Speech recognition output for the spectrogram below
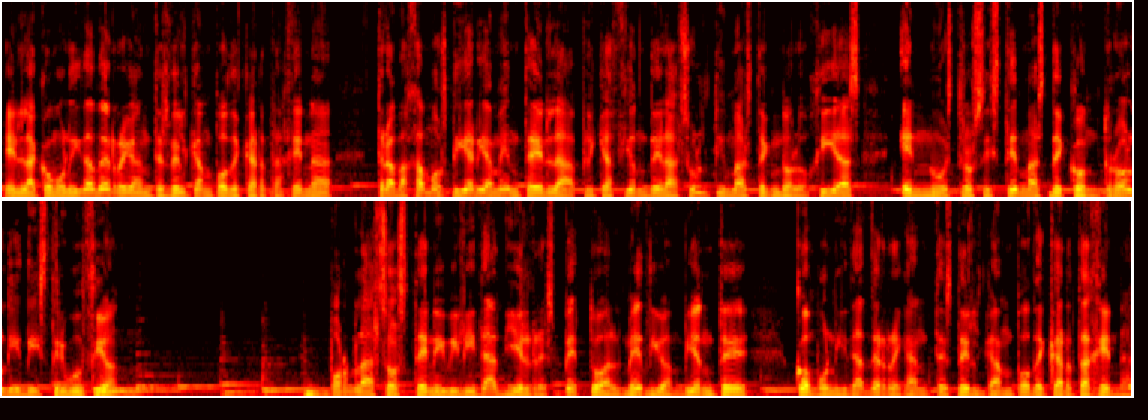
En la comunidad de regantes del campo de Cartagena trabajamos diariamente en la aplicación de las últimas tecnologías en nuestros sistemas de control y distribución. Por la sostenibilidad y el respeto al medio ambiente, Comunidad de Regantes del Campo de Cartagena.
